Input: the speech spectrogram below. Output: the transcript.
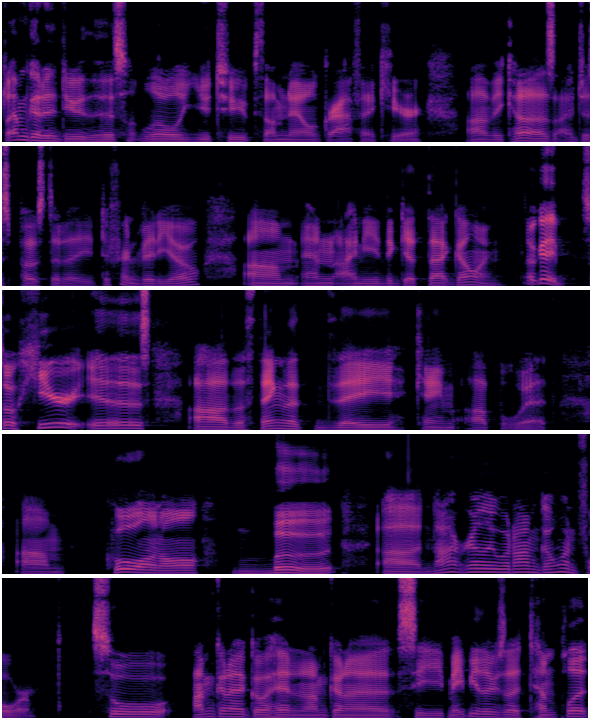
But I'm going to do this little YouTube thumbnail graphic here uh, because I just posted a different video um, and I need to get that going. Okay, so here is uh, the thing that they came up with. Um, cool and all, but uh, not really what I'm going for. So I'm going to go ahead and I'm going to see maybe there's a template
